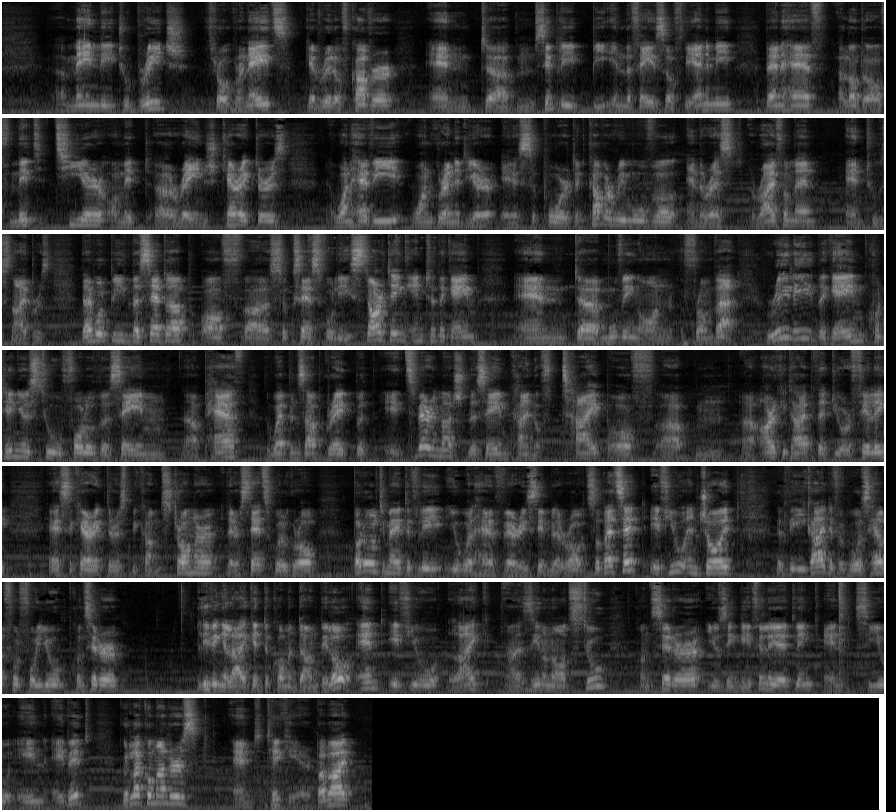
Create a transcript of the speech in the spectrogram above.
uh, mainly to breach throw grenades get rid of cover and um, simply be in the face of the enemy. Then have a lot of mid-tier or mid-ranged characters. One heavy, one grenadier as support and cover removal, and the rest riflemen and two snipers. That would be the setup of uh, successfully starting into the game and uh, moving on from that. Really, the game continues to follow the same uh, path, the weapons upgrade, but it's very much the same kind of type of um, uh, archetype that you're filling. As the characters become stronger, their stats will grow, but ultimately you will have very similar roads. So that's it. If you enjoyed the guide, if it was helpful for you, consider leaving a like and a comment down below. And if you like uh, Xenonauts 2, consider using the affiliate link and see you in a bit. Good luck, commanders, and take care. Bye bye.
